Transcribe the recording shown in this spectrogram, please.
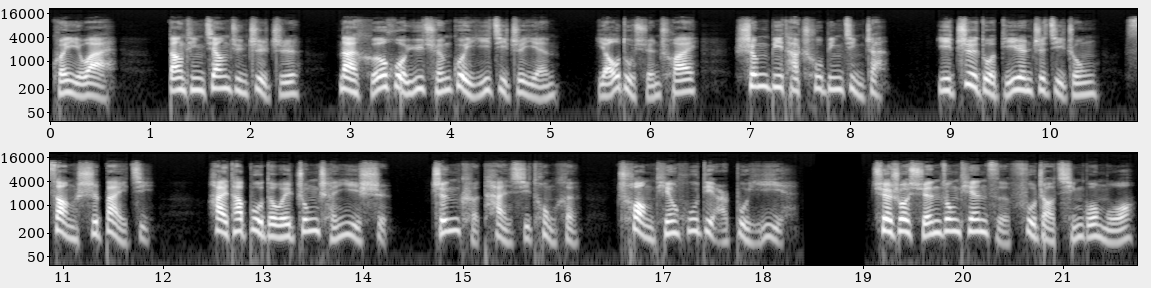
捆以外，当听将军治之。奈何或于权贵一计之言，摇度悬揣，生逼他出兵进战，以智堕敌人之计中，丧失败绩，害他不得为忠臣义士，真可叹息痛恨，创天呼地而不已也。却说玄宗天子复召秦国模。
